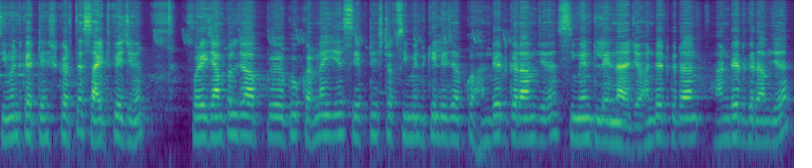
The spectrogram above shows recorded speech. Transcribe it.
सीमेंट का टेस्ट करते हैं साइट पे जो है। फॉर एग्जांपल जो आपको करना ही है सेफ़ टेस्ट ऑफ़ सीमेंट के लिए जो आपको हंड्रेड ग्राम जो है सीमेंट लेना है जो हंड्रेड ग्राम हंड्रेड ग्राम जो है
